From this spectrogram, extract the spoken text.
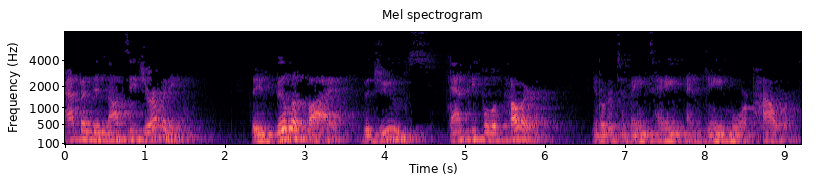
happened in Nazi Germany. They vilified the Jews and people of color in order to maintain and gain more power.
